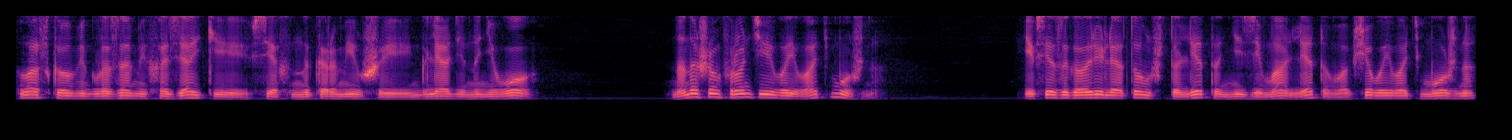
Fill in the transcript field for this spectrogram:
ласковыми глазами хозяйки, всех накормившей, глядя на него. «На нашем фронте воевать можно». И все заговорили о том, что лето не зима, летом вообще воевать можно,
